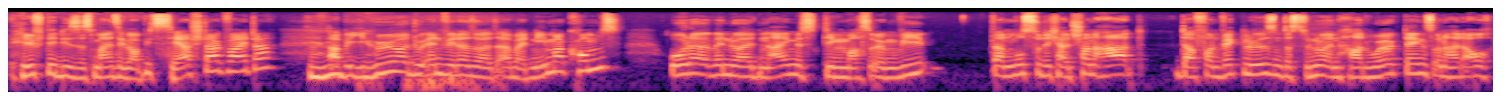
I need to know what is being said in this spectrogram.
hilft dir dieses Mindset, glaube ich, sehr stark weiter. Aber je höher du entweder so als Arbeitnehmer kommst oder wenn du halt ein eigenes Ding machst irgendwie, dann musst du dich halt schon hart davon weglösen, dass du nur in Hard Work denkst und halt auch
